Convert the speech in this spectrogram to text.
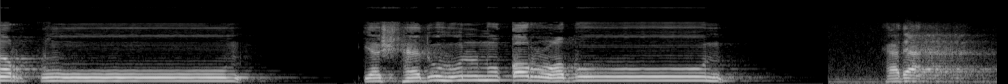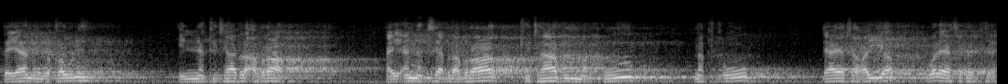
مرقوم يشهده المقربون. هذا بيان لقوله إن كتاب الأبرار أي أن كتاب الأبرار كتاب مرقوم مكتوب لا يتغير ولا يتبدل.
